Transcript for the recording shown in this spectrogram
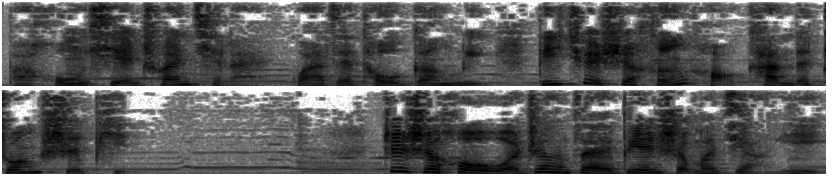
把红线穿起来，挂在头梗里，的确是很好看的装饰品。这时候我正在编什么讲义，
